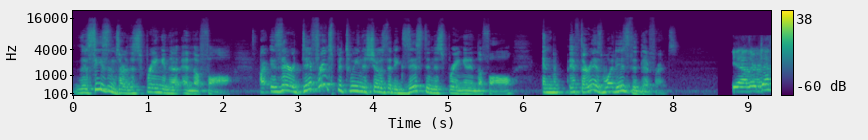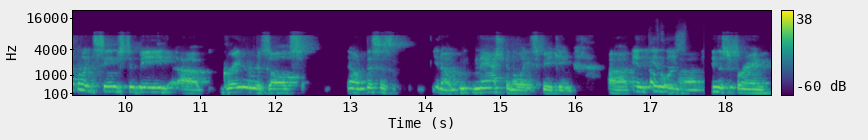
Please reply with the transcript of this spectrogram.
The seasons are the spring and the and the fall. Is there a difference between the shows that exist in the spring and in the fall? And if there is, what is the difference? Yeah, there definitely seems to be uh, greater results. Now, this is you know nationally speaking. Uh, in in the, uh, in the spring,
